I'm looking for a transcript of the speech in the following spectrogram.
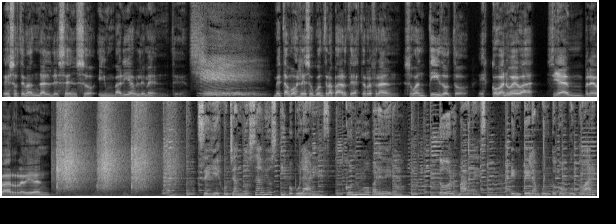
eso te manda al descenso invariablemente. Sí. Metámosle su contraparte a este refrán, su antídoto. Escoba nueva siempre barre bien. Seguí escuchando Sabios y Populares con Hugo Paredero. Todos los martes en telam.com.ar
